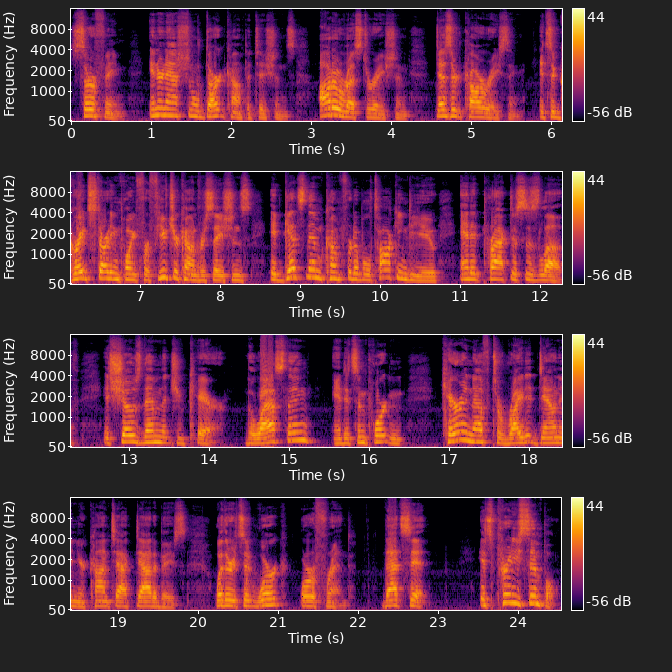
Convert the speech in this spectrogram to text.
surfing, international dart competitions, auto restoration, desert car racing. It's a great starting point for future conversations. It gets them comfortable talking to you and it practices love. It shows them that you care. The last thing, and it's important, care enough to write it down in your contact database, whether it's at work or a friend. That's it. It's pretty simple.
